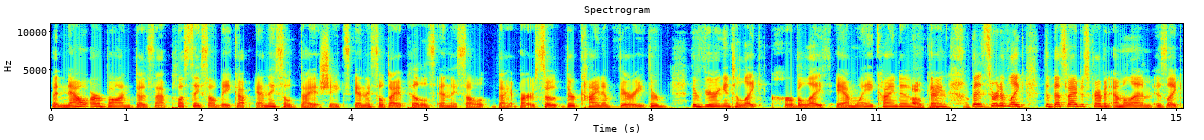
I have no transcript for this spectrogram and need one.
but now Arbonne does that. Plus, they sell makeup and they sell diet shakes and they sell diet pills and they sell diet bars. So they're kind of very they're they're veering into like Herbalife Amway kind of Okay, thing. But it's sort of like the best way I describe an MLM is like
